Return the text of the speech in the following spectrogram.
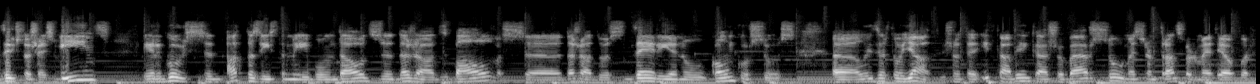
dzirkstošais vīns ir guvis atpazīstamību un daudz dažādas balvas, dažādos dzērienu konkursos. Līdz ar to, jā, šo te it kā vienkāršo bērnu sulu mēs varam transformēt jau par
